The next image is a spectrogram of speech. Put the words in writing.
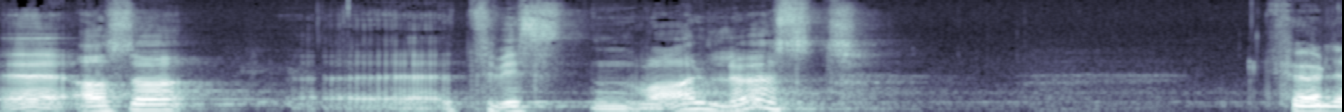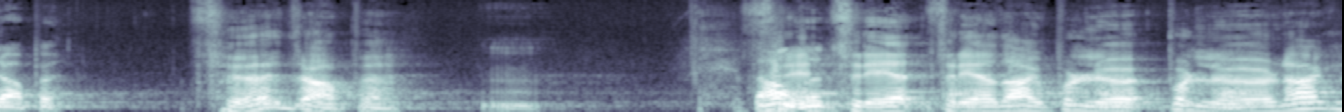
Eh, altså eh, Tvisten var løst. Før drapet. Før drapet. Handlet... Fre, fredag. På, lø, på, lørdag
